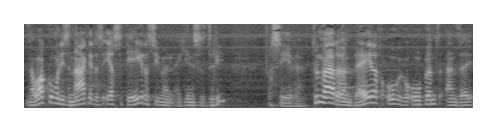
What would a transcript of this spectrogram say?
Nou, waar komen deze naaktheid dus eerste tegen? Dat zien we in Genesis 3, vers 7. Toen werden hun beide ogen geopend en zij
